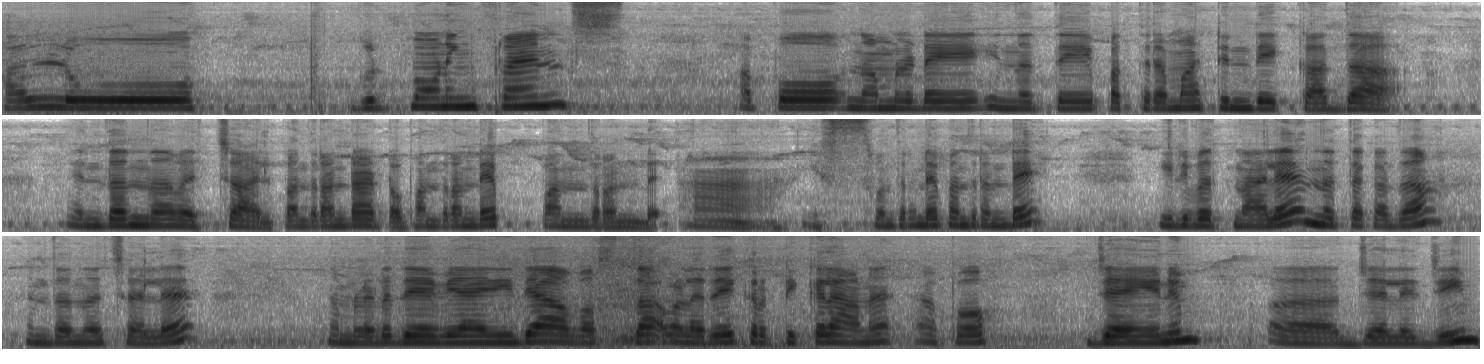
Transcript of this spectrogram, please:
ഹലോ ഗുഡ് മോർണിംഗ് ഫ്രണ്ട്സ് അപ്പോൾ നമ്മളുടെ ഇന്നത്തെ പത്രമാറ്റിന്റെ കഥ എന്തെന്ന് വെച്ചാൽ പന്ത്രണ്ടാട്ടോ. പന്ത്രണ്ട് പന്ത്രണ്ട്. ആ യെസ് പന്ത്രണ്ട് പന്ത്രണ്ട്. ഇരുപത്തിനാല് ഇന്നത്തെ കഥ എന്താണെന്ന് വെച്ചാൽ നമ്മളുടെ ദേവയാനിയുടെ അവസ്ഥ വളരെ ക്രിട്ടിക്കലാണ് അപ്പോൾ ജയനും ജലജയും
